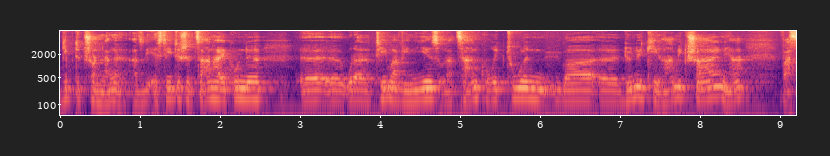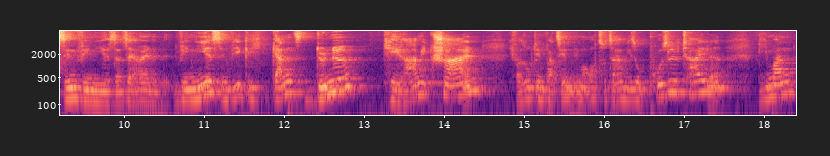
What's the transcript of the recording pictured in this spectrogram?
gibt es schon lange. Also die ästhetische Zahnheilkunde äh, oder Thema Veneers oder Zahnkorrekturen über äh, dünne Keramikschalen, ja. Was sind Veneers? Das ja, Veneers sind wirklich ganz dünne Keramikschalen. Ich versuche den Patienten immer auch zu sagen, wie so Puzzleteile, die man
